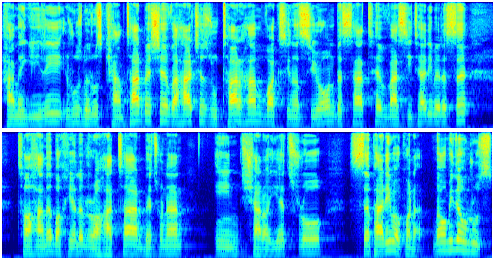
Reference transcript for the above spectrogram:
همهگیری روز به روز کمتر بشه و هرچه زودتر هم واکسیناسیون به سطح وسیعتری برسه تا همه با خیال راحتتر بتونن این شرایط رو سپری بکنن. به امید اون روز.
